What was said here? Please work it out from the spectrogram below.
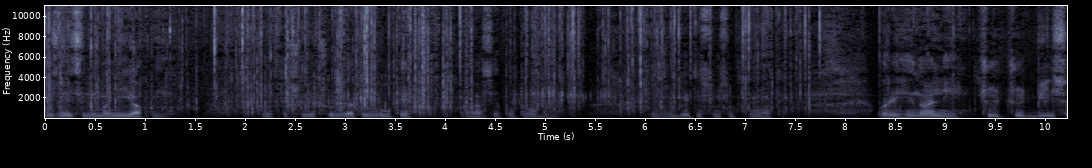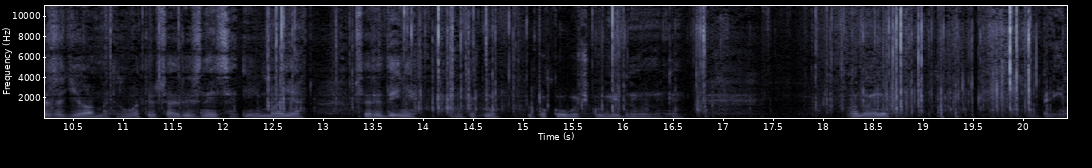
різниці нема ніякої. Просто що якщо взяти в руки, зараз я попробую це зробити, сусупкувати. Оригінальний чуть-чуть більше за діаметром. От і вся різниця. І має всередині таку упаковочку видно воно там. Аналог. Блін.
